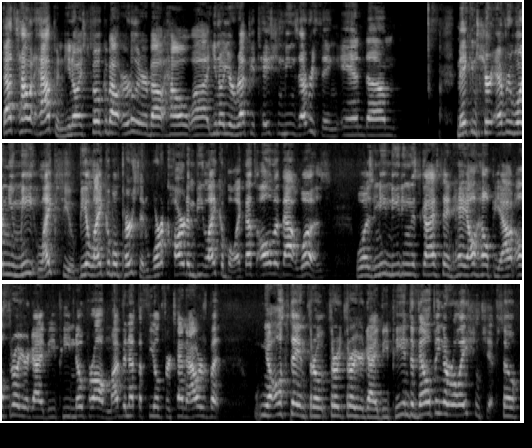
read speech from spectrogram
that's how it happened. You know, I spoke about earlier about how uh, you know your reputation means everything, and um, making sure everyone you meet likes you, be a likable person, work hard and be likable. Like that's all that that was was me meeting this guy saying, "Hey, I'll help you out. I'll throw your guy BP, no problem. I've been at the field for 10 hours, but you know, I'll stay and throw throw, throw your guy BP and developing a relationship." So,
